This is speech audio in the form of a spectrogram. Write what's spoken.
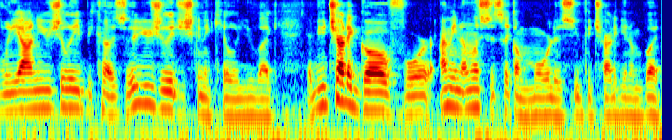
Leon usually because they're usually just gonna kill you. Like if you try to go for, I mean, unless it's like a Mortis, you could try to get him, but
